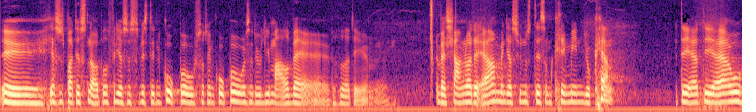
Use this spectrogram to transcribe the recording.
Øh, jeg synes bare, det er snobbet, fordi jeg synes, hvis det er en god bog, så er det en god bog, og så er det jo lige meget, hvad, hvad hedder det, øhm, hvad genre det er, men jeg synes, det som krimien jo kan, det er, det er jo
